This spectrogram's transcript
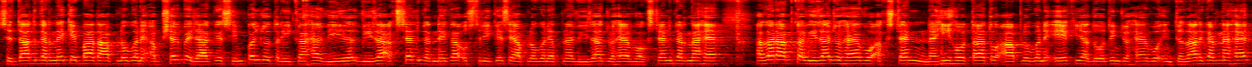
सिद्धार्थ करने के बाद आप लोगों ने अबशर पे जाके सिंपल जो तरीका है, वीज़ा एक्सटेंड करने का, उस तरीके से आप लोगों ने अपना वीज़ा जो है वो एक्सटेंड करना है। अगर आपका वीज़ा जो है वो एक्सटेंड नहीं होता तो आप लोगों ने एक या दो दिन जो है वो इंतज़ार करना है।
